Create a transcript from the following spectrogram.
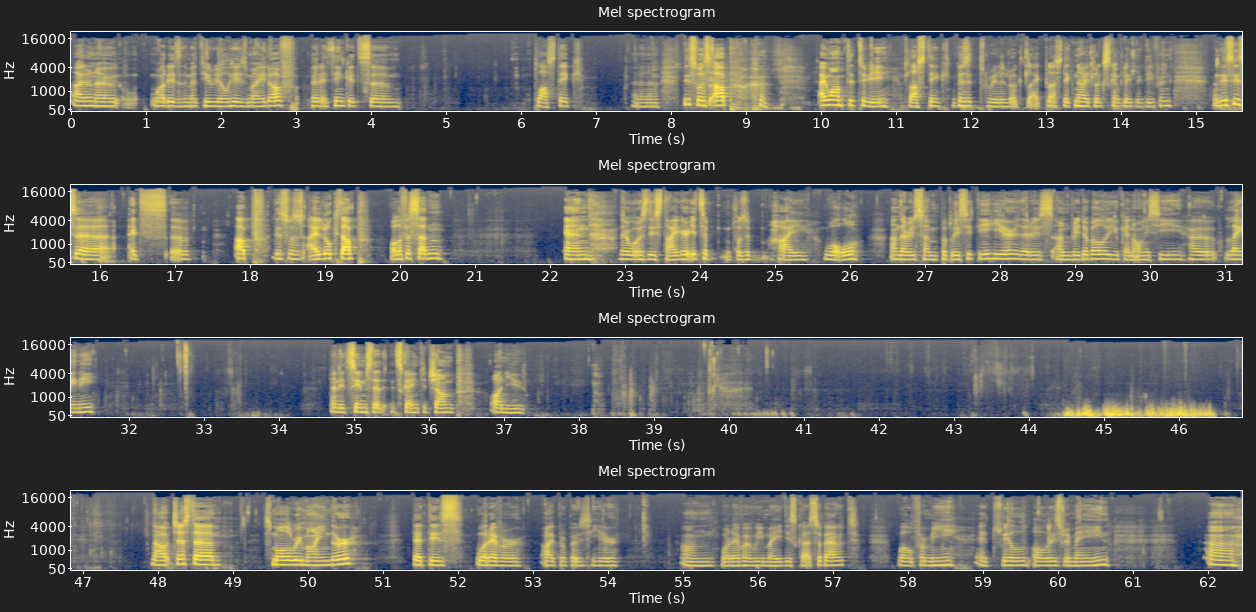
I don't know what is the material he's made of, but I think it's um, plastic. I don't know. This was up. I wanted to be plastic because it really looked like plastic. Now it looks completely different. And this is a. It's uh, up. This was. I looked up all of a sudden, and there was this tiger. It's a. It was a high wall and there is some publicity here that is unreadable. You can only see how Laney. And it seems that it's going to jump on you. Now, just a small reminder that this, whatever I propose here, on whatever we may discuss about. Well, for me, it will always remain. Uh,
